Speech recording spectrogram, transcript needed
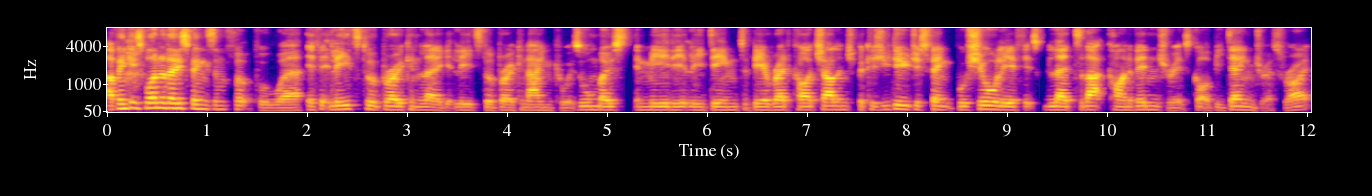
I think it's one of those things in football where if it leads to a broken leg, it leads to a broken ankle. It's almost immediately deemed to be a red card challenge because you do just think, well, surely if it's led to that kind of injury, it's got to be dangerous, right?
